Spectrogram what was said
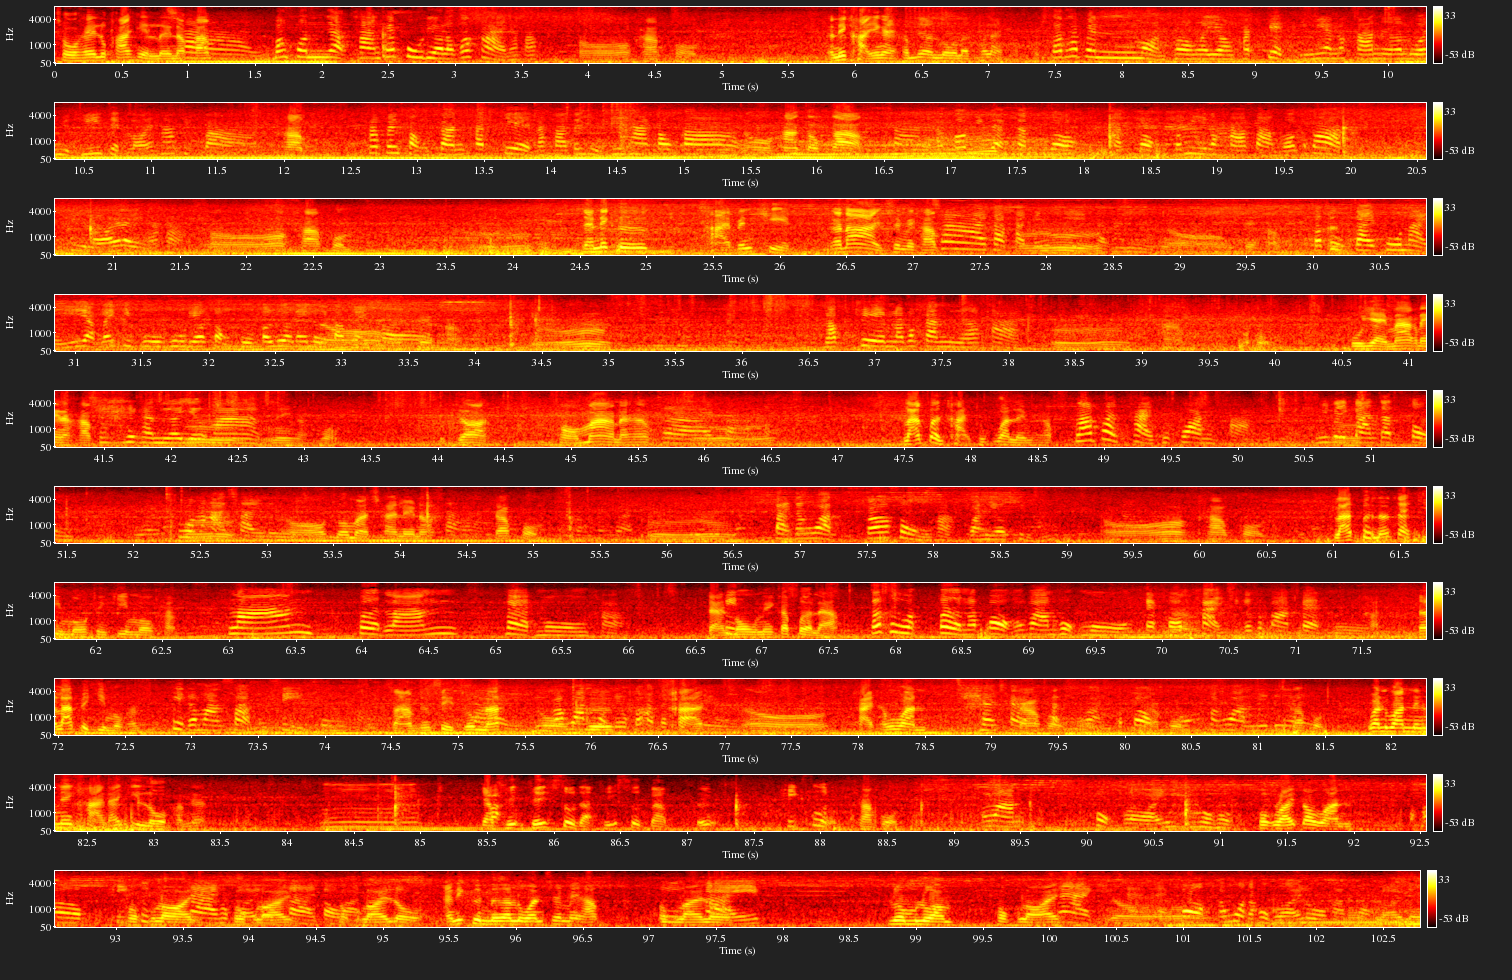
โชว์ให้ลูกค้าเห็นเลยนะครับ ใช่บางคนอยากทานแค่ภูเดียวเราก็ขายนะคะ อ๋อครับผม อันนี้ขายยังไงครับเนี่ยโลละเท่าไหร่ครับก็ถ้าเป็นหมอนทองระยองคัดเกรดพรีเมียมนะคะ เนื้อล้วนอยู่ที่ 750 บาท ครับถ้าเป็นของจันคัดเกรดนะคะ จะอยู่ที่ 599 อ๋อห้าเก้าเก้าใช่ แล้วก็มีแบบจัดกล่องจัดกล่องก็มีราคา300กว่าบาท400 อะไรอย่างเงี้ยค่ะ อ๋อครับผมอืม แต่นี่คือขายเป็นขีดก็ได้ใช่ไหมครับ ใช่ค่ะขายเป็นขีดค่ะพี่อ๋อโอเคครับก็ถูกใจภูไหนอยากได้กี่ภูภูเดียวสองภูก็เลือกได้เลยตามใจชอบโอเคครับอืมรับเค็มรับประกันเนื้อค่ะ อืมครับโอ้โหปูใหญ่มากเลยนะครับ ใช่ค่ะเนื้อเยอะมาก นี่ครับผมสุดยอดหอมมากนะครับใช่ค่ะอืมร้านเปิดขายทุกวันเลยไหมครับ ร้านเปิดขายทุกวันค่ะ มีบริการจัดส่ง ทั่วมหาชัยเลยอ๋อทั่วมหาชัยเลยเนาะ ใช่ครับผม อืม ต่างจังหวัดก็ส่งค่ะ วันเดียวถึง อ๋อ ครับผม ร้านเปิดตั้งแต่กี่โมงถึงกี่โมงครับร้านเปิดร้าน8โมงค่ะ แปดโมงนี้ก็เปิดแล้ว ก็คือเปิดมาปอกประมาณ6โมง แต่พร้อมขายจริงก็ประมาณ8โมงแล้วร้านปิดกี่โมงครับปิดประมาณ3ถึง4ทุ่มค่ะ สามถึงสี่ทุ่มนะใช่หรือบางวันคืหมดเร็วก็อาจจะปิดขายเร็ว อ๋อ ขายทั้งวัน ใช่ใช่ครับผมทั้งวันก็ปอกครับผม ทั้งวันเรื่อยๆ ครับผม วันวันหนึ่งในขายได้กี่โลครับเนี่ยอืมอย่างพริกพริกสุดอะพริกสุดแบบเอ้ยพริกสุดครับผมประมาณ600โลหกร้อยต่อวันเออพริกหกสุดร้อยใช่หกร้อยใช่ต่อหวักนร้อยโล อันนี้คือเนื้อล้วนใช่ไหมครับหกร้อยโลคืขายรวมรวมหกร้อยใช่อ๋อใช่ปอกทั้งหมดหกร้อยโลค่ะปอกร้อยโล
